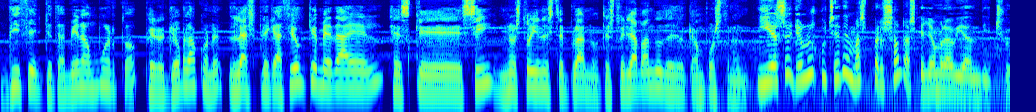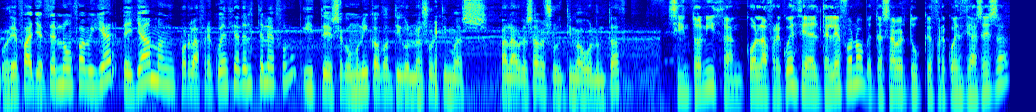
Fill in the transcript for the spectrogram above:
Dicen que también ha muerto, pero yo he hablado con él. La explicación que me da él es que sí, no estoy en este plano, te estoy llamando desde el campo astral. Y eso yo lo escuché de más personas que ya me lo habían dicho. De fallecer un familiar, te llaman por la frecuencia del teléfono y te se comunica contigo en las últimas palabras, ¿sabes? Su última voluntad. Sintonizan con la frecuencia del teléfono, vete a saber tú qué frecuencia es esa,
